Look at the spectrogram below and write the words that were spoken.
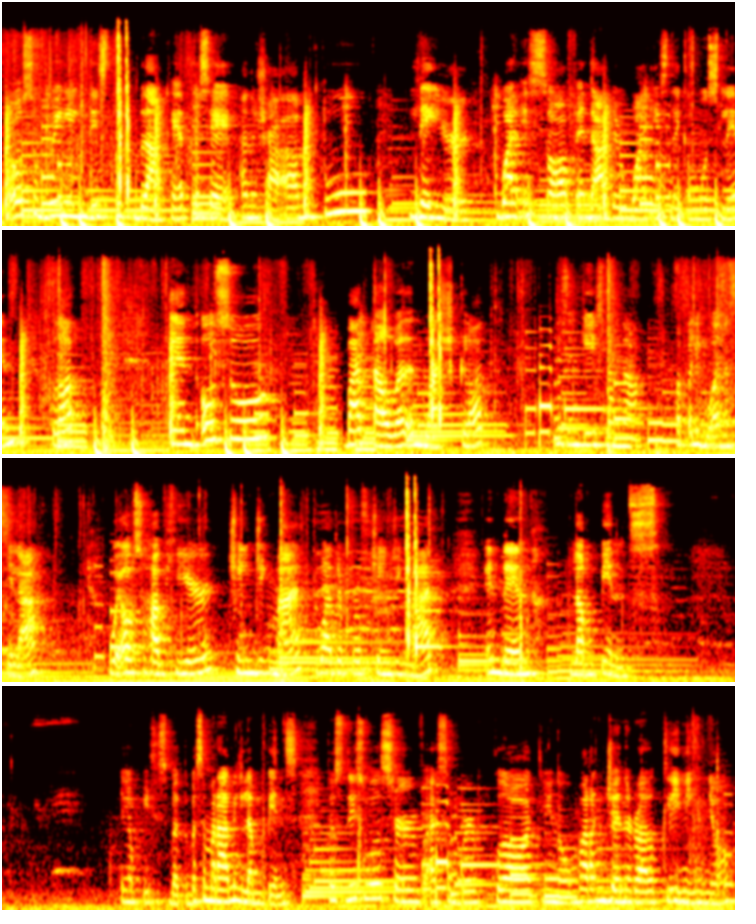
we're also bringing this thick blanket kasi ano siya, um, two layer. One is soft and the other one is like a muslin cloth. And also, bath towel and washcloth. Just in case lang na papaliguan na sila. We also have here changing mat, waterproof changing mat, and then lampins. Ilang pieces ba ito? Basta maraming lampins. Tapos this will serve as a burp cloth, you know, parang general cleaning nyo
